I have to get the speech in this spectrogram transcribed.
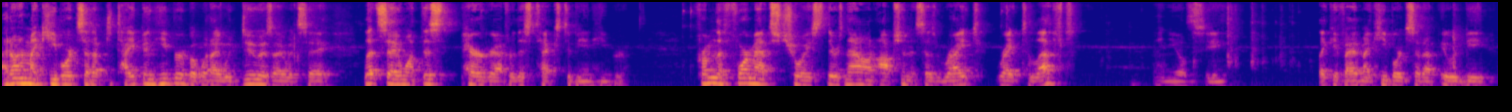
I don't have my keyboard set up to type in Hebrew, but what I would do is I would say, let's say I want this paragraph or this text to be in Hebrew. From the formats choice, there's now an option that says right, right to left. And you'll see, like if I had my keyboard set up, it would be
